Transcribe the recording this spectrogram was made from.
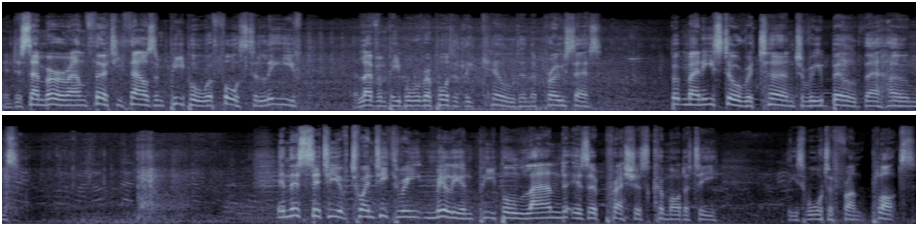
In December, around 30,000 people were forced to leave 11 people were reportedly killed in the process, but many still returned to rebuild their homes. In this city of 23 million people, land is a precious commodity. These waterfront plots,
